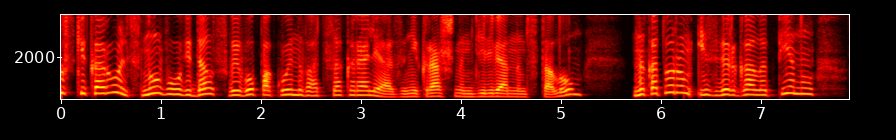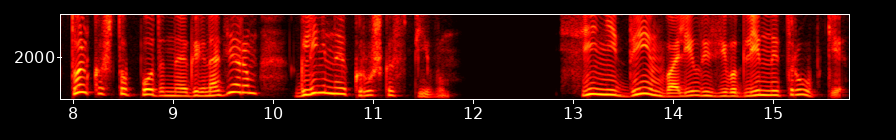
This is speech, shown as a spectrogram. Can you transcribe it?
Прусский король снова увидал своего покойного отца-короля за некрашенным деревянным столом, на котором извергала пену только что поданная гренадером глиняная кружка с пивом. Синий дым валил из его длинной трубки.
